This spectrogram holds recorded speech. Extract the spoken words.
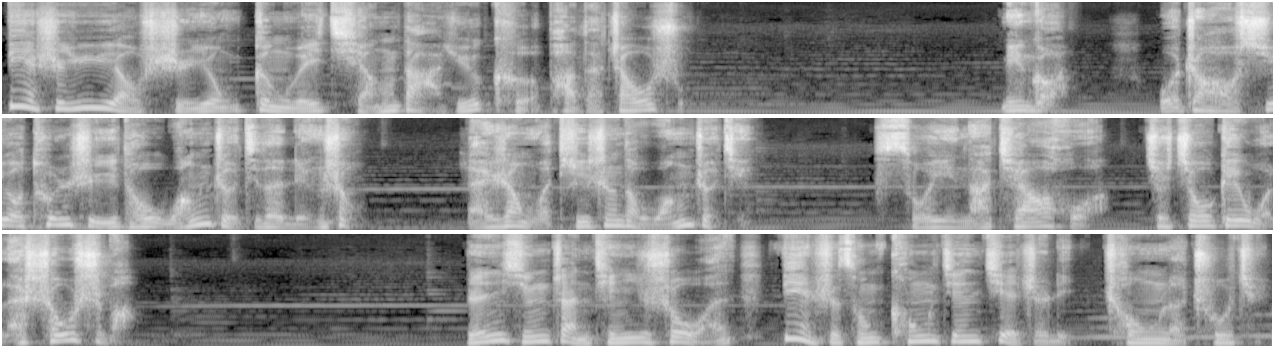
便是欲要使用更为强大与可怕的招数。明哥，我正好需要吞噬一头王者级的灵兽，来让我提升到王者境，所以那家伙就交给我来收拾吧。人形战天一说完，便是从空间戒指里冲了出去。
